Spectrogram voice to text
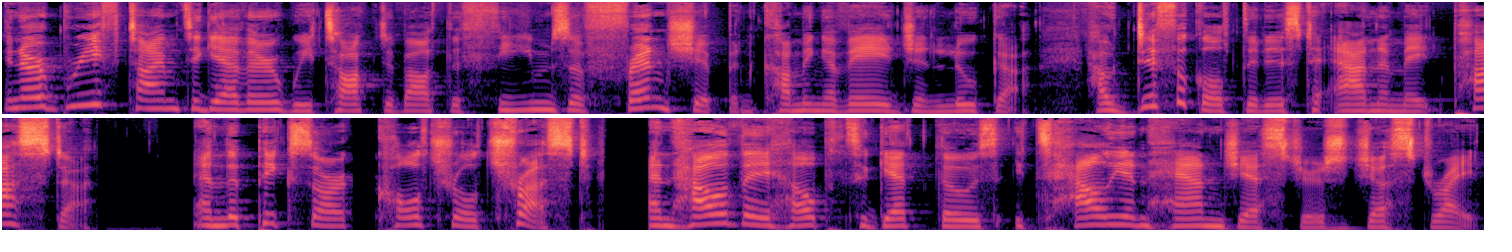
In our brief time together, we talked about the themes of friendship and coming of age in Luca, how difficult it is to animate pasta, and the Pixar cultural trust, and how they help to get those Italian hand gestures just right.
